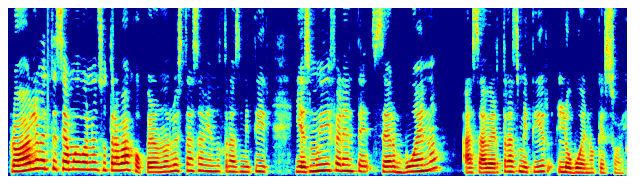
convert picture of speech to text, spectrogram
Probablemente sea muy bueno en su trabajo, pero no lo está sabiendo transmitir. Y es muy diferente ser bueno a saber transmitir lo bueno que soy.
